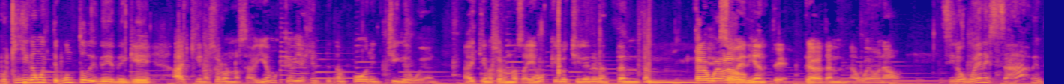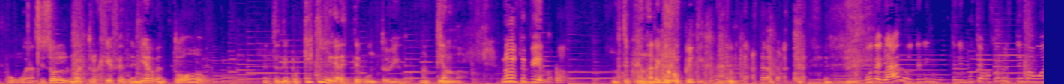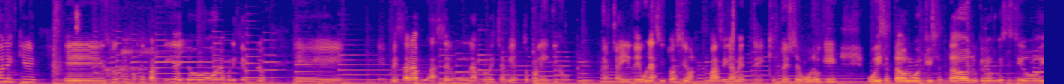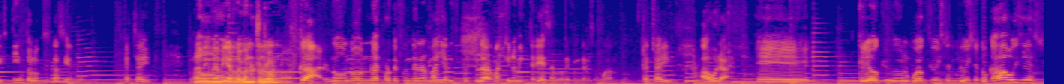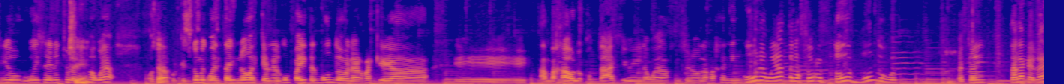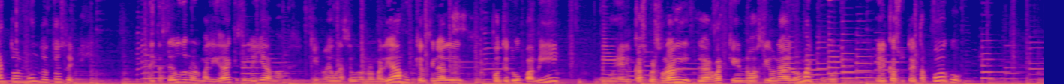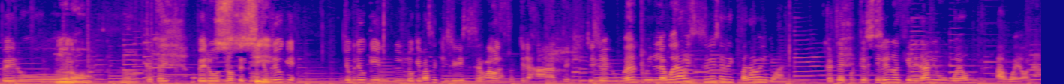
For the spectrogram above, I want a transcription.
¿Por qué llegamos a este punto de, de- de que, ay, que nosotros no sabíamos que había gente tan pobre en Chile, weón? Ay, que nosotros no sabíamos que los chilenos eran tan, tan, Tan desobedientes, claro, tan ahueonados. Si los weones saben, pues, weón, si son nuestros jefes de mierda en todo, weón. ¿Entendí? ¿Por qué hay que llegar a este punto, amigo? No entiendo. no te estoy pidiendo nada. No estoy pidiendo que competir. Puta, claro, tenéis tenéis mucha razón. El tema, weón, es que eh, son cosas compartidas. Yo ahora, por ejemplo, eh, empezar a hacer un aprovechamiento político, ¿cachai? De una situación, básicamente, que estoy seguro que hubiese estado el weón que hubiese estado, no creo que hubiese sido distinto a lo que se está haciendo, ¿cachai? La misma mierda con otro horno. Claro, no, no, no es por defender a Armaña, porque la verdad es que no me interesa no defender a ese weón. ¿Cachai? Ahora, eh, creo que el weón que hubiese, le hubiese tocado hubiese sido, hubiesen hecho la Sí. misma weá. O sea, porque si tú me cuentas, no, es que en algún país del mundo la verdad es que ha, eh, han bajado los contagios y la weá ha funcionado la raja. Ninguna weá está la zorra en todo el mundo, weón. ¿Cachai? Está la cagada en todo el mundo. Entonces, esta pseudo normalidad que se le llama, que no es una pseudo normalidad, porque al final, ponte tú, para mí, en el caso personal, la verdad es que no ha sido nada de normal, pues, weón. en el caso de ustedes tampoco, pero... No, no, no. ¿cachai? Pero no sé, Sí. yo creo que yo creo que lo que pasa es que se hubiese cerrado las fronteras antes, si se- weón, la weá se hubiese disparado igual, ¿cachai? Porque el chileno en general es un weón ahueonado.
